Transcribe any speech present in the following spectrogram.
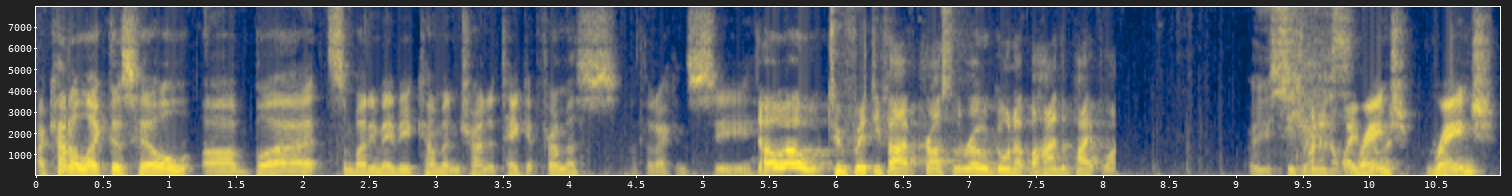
I kind of like this hill, uh, but somebody may be coming trying to take it from us. Not that I can see. Oh, oh, 255 crossing the road, going up behind the pipeline. Are you He's running away Range, range.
